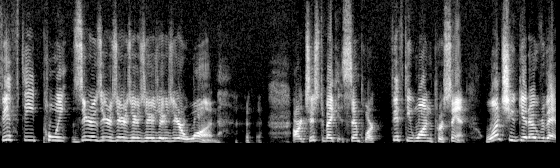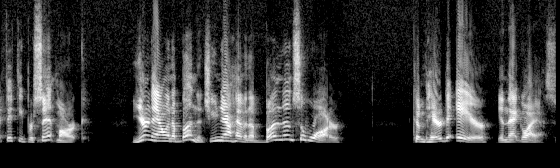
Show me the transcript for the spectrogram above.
50.0000001, or just to make it simpler, 51%. Once you get over that 50% mark, you're now in abundance. You now have an abundance of water compared to air in that glass.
